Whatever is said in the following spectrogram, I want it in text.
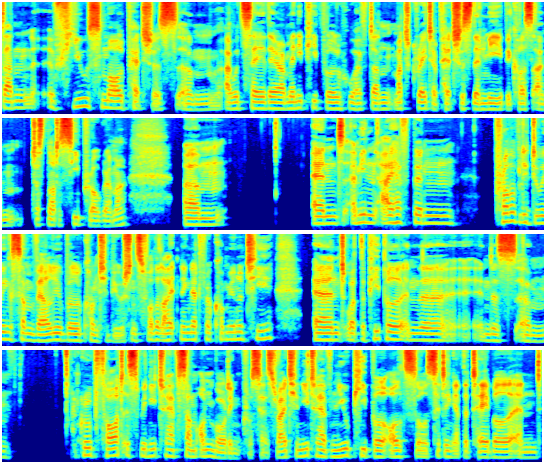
done a few small patches. Um, I would say there are many people who have done much greater patches than me because I'm just not a C programmer. Um, and I mean, I have been probably doing some valuable contributions for the Lightning Network community. And what the people in the in this um, group thought is we need to have some onboarding process, right? You need to have new people also sitting at the table and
